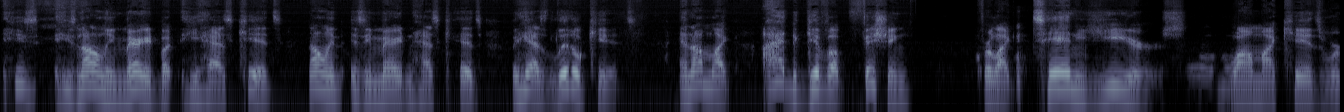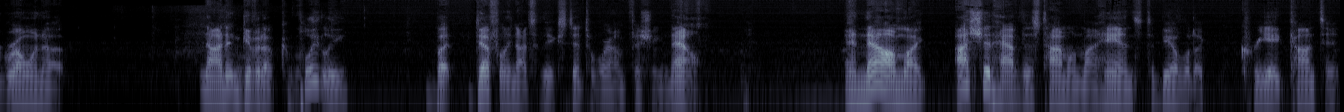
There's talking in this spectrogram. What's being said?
he's he's not only married, but he has kids. Not only is he married and has kids, but he has little kids. And I'm like, I had to give up fishing for like 10 years uh-huh. while my kids were growing up. Now, I didn't give it up completely, but definitely not to the extent to where I'm fishing now. And now I'm like, I should have this time on my hands to be able to create content.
